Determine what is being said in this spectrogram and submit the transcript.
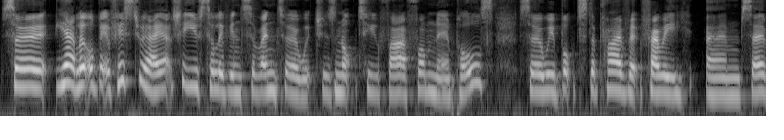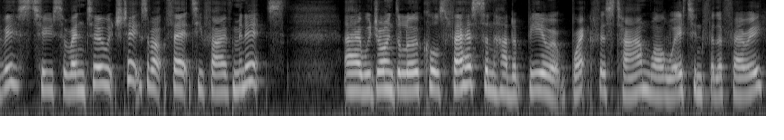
So, yeah, a little bit of history. I actually used to live in Sorrento, which is not too far from Naples. So, we booked the private ferry um, service to Sorrento, which takes about 35 minutes. Uh, we joined the locals first and had a beer at breakfast time while waiting for the ferry.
